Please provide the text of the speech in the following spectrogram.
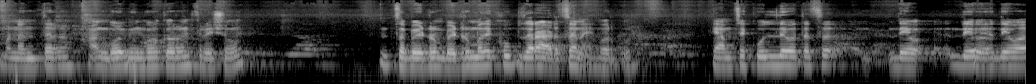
मग नंतर आंघोळ बिंघोळ करून फ्रेश होऊन आमचं बेडरूम बेडरूममध्ये खूप जरा अडचण आहे भरपूर. हे आमचे कुलदेवताचं देव देव देवा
